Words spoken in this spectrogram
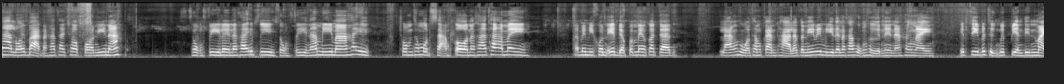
ห้าร้อยบาทนะคะ ถ้าชอบกอนี้นะ ส่งฟรีเลยนะคะ FC ส่งฟรีนะ มีมาให้ชมทั้งหมดสามกอนะคะ ถ้าไม่ถ้าไม่มีคนเอฟเดี๋ยวป้าแมวก็จะล้างหัวทำการผ่าแล้วตอนนี้ไม่มีแล้วนะคะ หงเหินเนี่ยนะ ข้างใน FC ไปถึงไปเปลี่ยนดินใหม่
